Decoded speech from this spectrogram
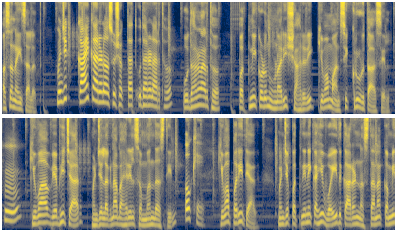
असं नाही चालत. म्हणजे काय कारण असू शकतात उदाहरणार्थ? उदाहरणार्थ पत्नीकडून होणारी शारीरिक किंवा मानसिक क्रूरता असेल. हम्म. किंवा व्यभिचार म्हणजे लग्नाबाहेरील संबंध असतील. ओके. किंवा परित्याग म्हणजे पत्नीने काही वैध कारण नसताना कमीत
